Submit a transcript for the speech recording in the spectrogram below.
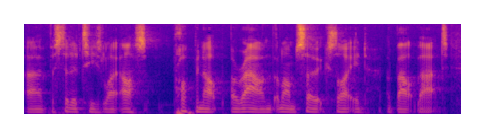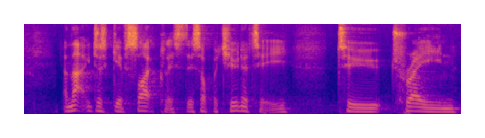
uh, facilities like us propping up around, and I'm so excited about that. And that just gives cyclists this opportunity to train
